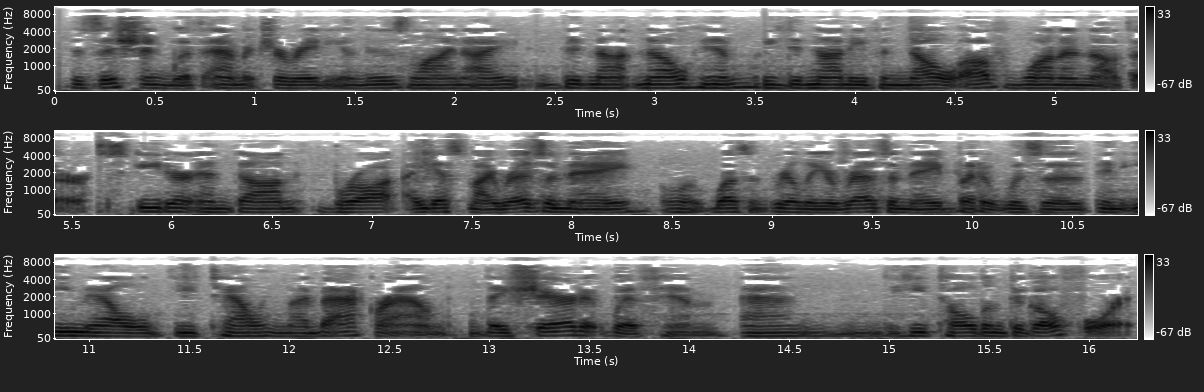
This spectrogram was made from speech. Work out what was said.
position with Amateur Radio Newsline. I did not know him. We did not even know of one another. Skeeter and Don brought, I guess, my resume. Well, it wasn't really a resume, but it was a, an email detailing my background. They shared it with him, and he told them to go for it,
